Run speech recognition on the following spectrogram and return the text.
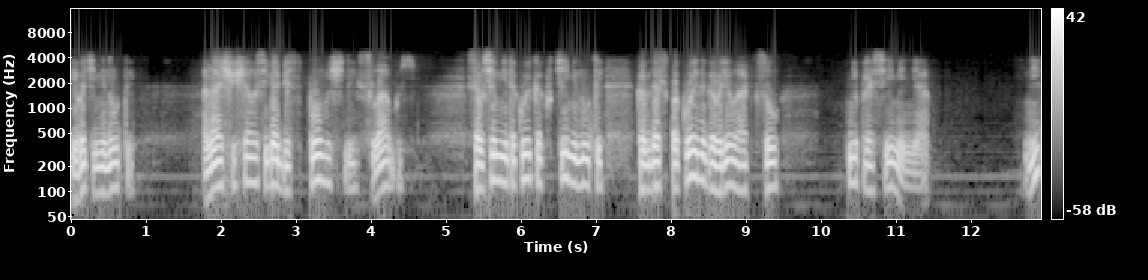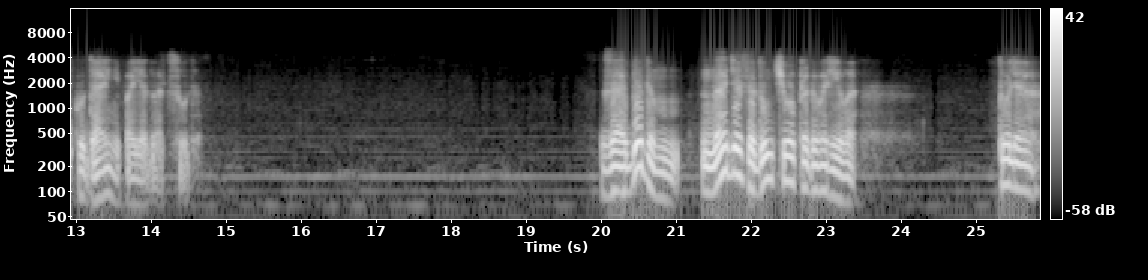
И в эти минуты она ощущала себя беспомощной, слабой, совсем не такой, как в те минуты, когда спокойно говорила отцу «Не проси меня, никуда я не поеду отсюда». За обедом Надя задумчиво проговорила. Толя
